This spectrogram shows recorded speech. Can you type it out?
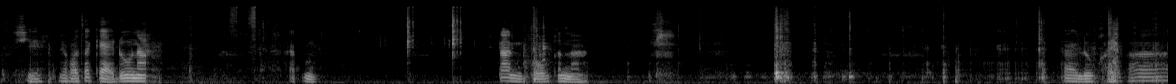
โอ เคเดี๋ยวเราจะแกะดูนะแบบนึงตั้นโต๊ะตั้นนานได้รูปใครบ้าง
